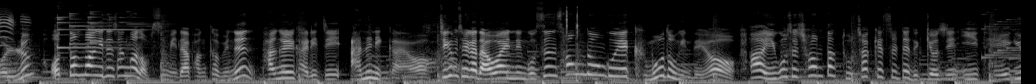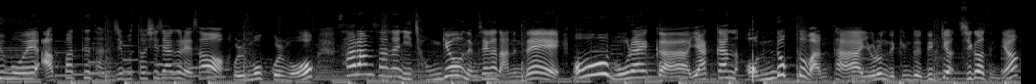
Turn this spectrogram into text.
원룸? 어떤 방이든 상관없습니다 방터뷰는 방을 가리지 않으니까요 지금 제가 나와 있는 곳은 성동구의 금호동인데요 아 이곳에 처음 딱 도착했을 때 느껴진 이 대규모의 아파트 단지부터 시작을 해서 골목골목 사람 사는 이 정겨운 냄새가 나는데 어 뭐랄까 약간 언덕도 많다 이런 느낌도 느껴지거든요.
